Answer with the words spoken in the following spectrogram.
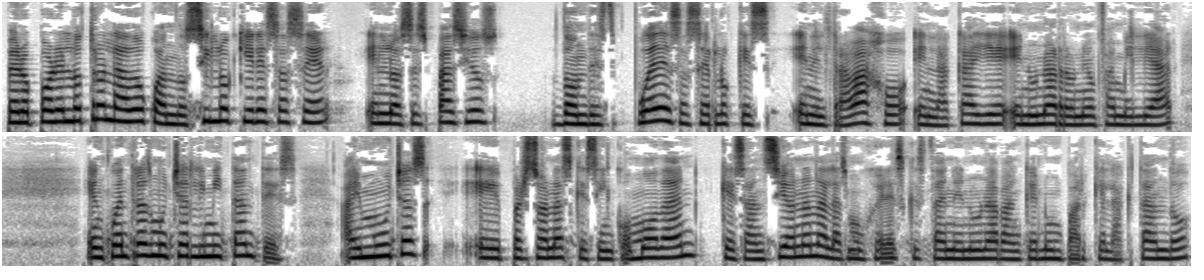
Pero por el otro lado, cuando sí lo quieres hacer, en los espacios donde puedes hacer lo que es en el trabajo, en la calle, en una reunión familiar, encuentras muchas limitantes. Hay muchas eh, personas que se incomodan, que sancionan a las mujeres que están en una banca en un parque lactando.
